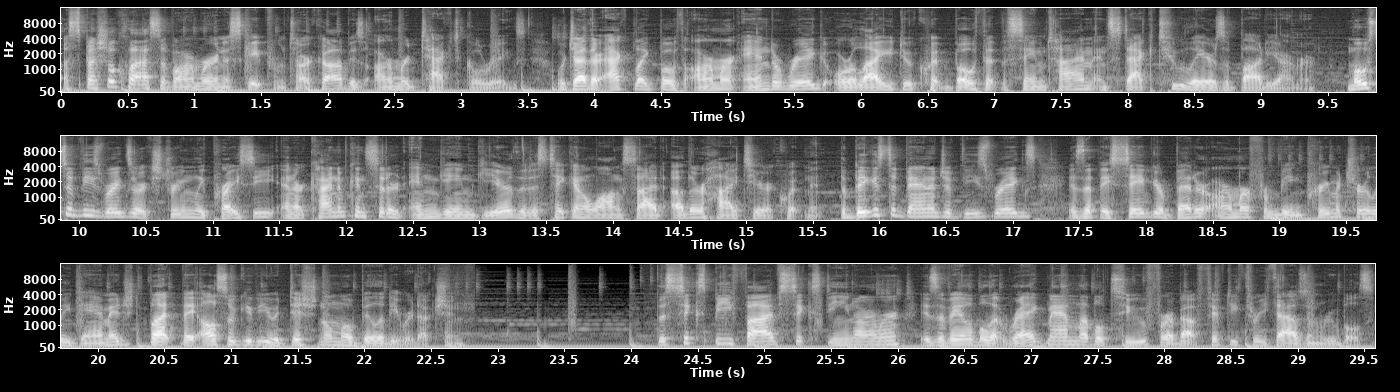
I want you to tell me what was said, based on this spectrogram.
A special class of armor in Escape from Tarkov is armored tactical rigs, which either act like both armor and a rig or allow you to equip both at the same time and stack two layers of body armor. Most of these rigs are extremely pricey and are kind of considered endgame gear that is taken alongside other high tier equipment. The biggest advantage of these rigs is that they save your better armor from being prematurely damaged, but they also give you additional mobility reduction. The 6B516 armor is available at Ragman level 2 for about 53,000 rubles.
